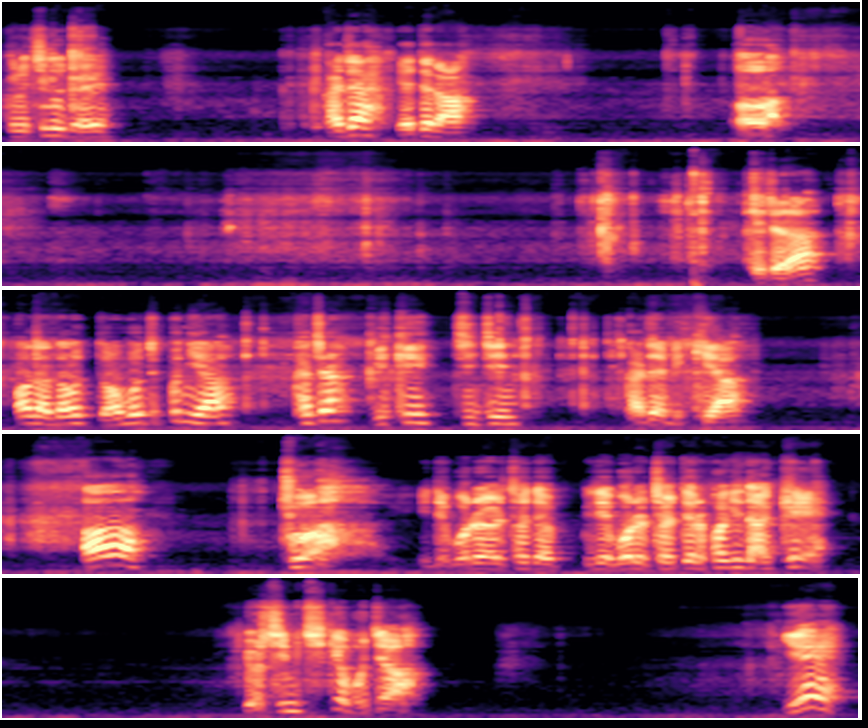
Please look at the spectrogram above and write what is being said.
그래 친구들 가자 얘들아 어 괜찮아? 어, 나 너무, 너무 뿐이야. 가자, 미키, 진진. 가자, 미키야. 어. 좋아. 이제 뭐를 절대, 이제 뭐를 절대로 포기하지 않게. 열심히 지켜보자. 예.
